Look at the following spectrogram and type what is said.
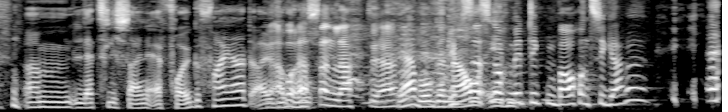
ähm, letztlich seine Erfolge feiert. Also Aber wo- das dann lacht, ja. Ja, wo genau Gibt es das noch mit dicken Bauch und Zigarre?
